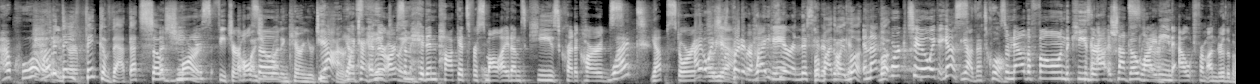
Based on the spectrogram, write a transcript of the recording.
How cool. How did they think of that? That's so A smart. genius feature. Otherwise, Also- you're running carrying your Yeah, t-shirt. yeah. Which I and there hate are doing. some hidden pockets for small items, keys, credit cards. What? Yep, storage. I always Oh, just yeah. put it right hiking. here in this But hidden by the way, look. And that look. can work too. Like, yes. Yeah, that's cool. So now the phone, the keys are not, it's actually not go here. sliding out from under the bra.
